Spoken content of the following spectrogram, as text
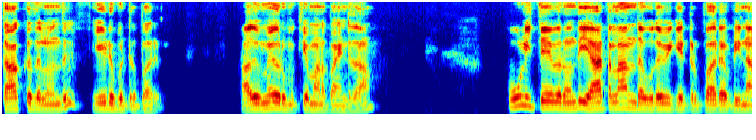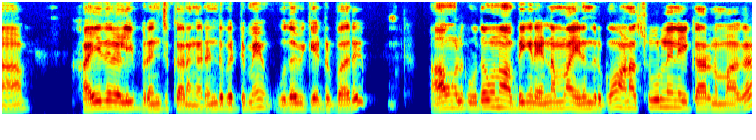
தாக்குதல் வந்து ஈடுபட்டிருப்பார். அதுவுமே ஒரு முக்கியமான பாயிண்ட் தான். பூலித்தேவர் வந்து யார்ட்டெல்லாம் இந்த உதவி கேட்டிருப்பாரு அப்படின்னா ஹைதர் அலி பிரெஞ்சுக்காரங்க. ரெண்டு பேர்ட்டுமே உதவி கேட்டிருப்பாரு. அவங்களுக்கு உதவணும் அப்படிங்கிற எண்ணம்லாம் இருந்திருக்கும். ஆனால் சூழ்நிலை காரணமாக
